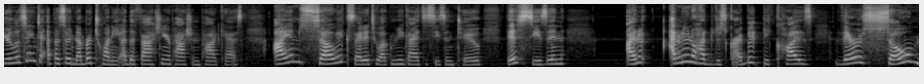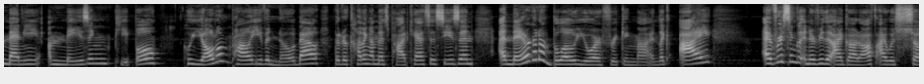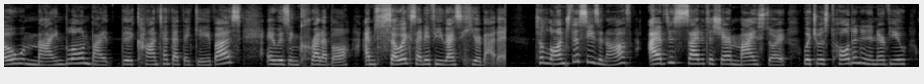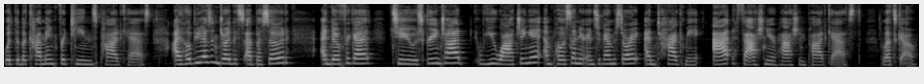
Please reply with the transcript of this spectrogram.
You're listening to episode number 20 of the Fashion Your Passion podcast. I am so excited to welcome you guys to season 2. This season, I don't I don't even know how to describe it because there are so many amazing people who y'all don't probably even know about that are coming on this podcast this season and they are going to blow your freaking mind. Like I every single interview that I got off, I was so mind blown by the content that they gave us. It was incredible. I'm so excited for you guys to hear about it. To launch this season off, I've decided to share my story, which was told in an interview with the Becoming for Teens podcast. I hope you guys enjoyed this episode, and don't forget to screenshot you watching it and post on your Instagram story and tag me at Fashion Your Passion Podcast. Let's go.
